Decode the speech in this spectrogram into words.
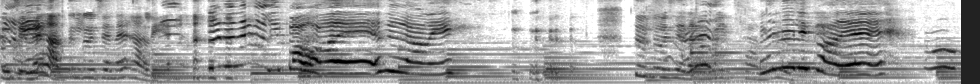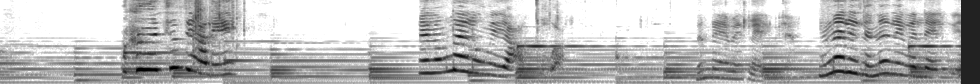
ลูเจเนได้หาตึงลูเจนได้หาเลยโอเยพี่เราไหมตึงดูเจเนได้ไม่ทำไม่ได้ก่อนเลยคือชื่อเจาเลยไม่ต้องได้ลงไปอยากดูอะ လဲလို့ရနည်းနည်းလေးနည်းနည်းလေးပဲလဲလို့ရ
